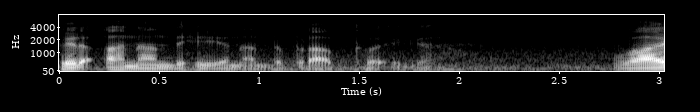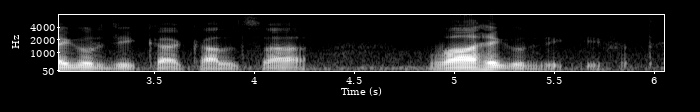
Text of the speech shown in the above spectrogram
ਫਿਰ ਆਨੰਦ ਹੀ ਆਨੰਦ ਪ੍ਰਾਪਤ ਹੋਏਗਾ। ਵਾਹਿਗੁਰੂ ਜੀ ਕਾ ਖਾਲਸਾ, ਵਾਹਿਗੁਰੂ ਜੀ ਕੀ ਫਤਿਹ।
